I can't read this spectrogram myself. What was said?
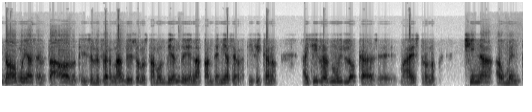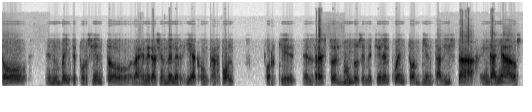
No, muy acertado lo que dice Luis Fernando, eso lo estamos viendo y en la pandemia se ratifica, ¿no? Hay cifras muy locas, eh, maestro, ¿no? China aumentó en un 20% la generación de energía con carbón, porque el resto del mundo se metió en el cuento ambientalista engañados,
